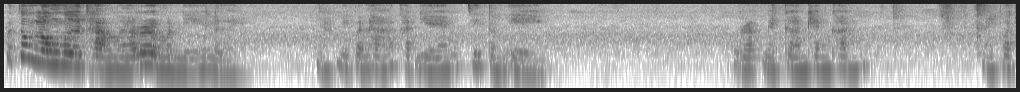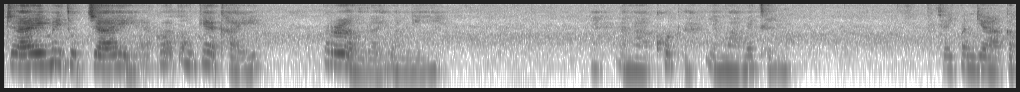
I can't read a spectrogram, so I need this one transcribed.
ก็ต้องลงมือทำเริ่มวันนี้เลยนะมีปัญหาขัดแย้งที่ตนเอง รักในการแข่งขันไม่พอใจไม่ถูกใจก็ต้องแก้ไข เริ่มเลยวันนี้ อนาคตอะยังมาไม่ถึง ใช้ปัญญากับ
